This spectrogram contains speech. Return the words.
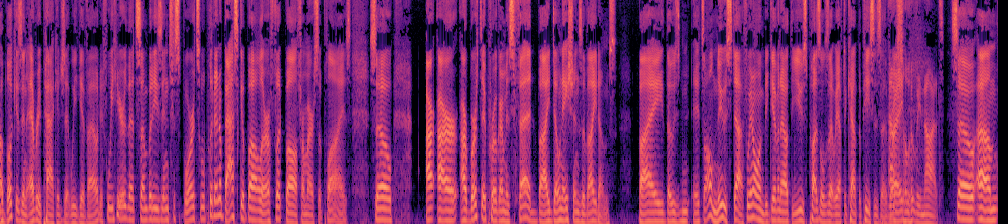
a book is in every package that we give out. If we hear that somebody's into sports, we'll put in a basketball or a football from our supplies. So our, our, our birthday program is fed by donations of items by those it's all new stuff. We don't want to be giving out the used puzzles that we have to count the pieces of right? Absolutely not. So um,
